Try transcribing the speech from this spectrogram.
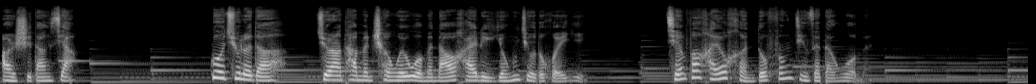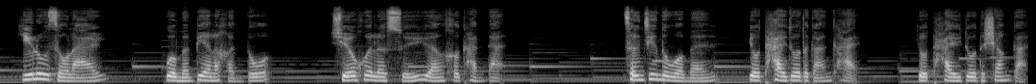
而是当下。过去了的，就让他们成为我们脑海里永久的回忆。前方还有很多风景在等我们。一路走来，我们变了很多，学会了随缘和看淡。曾经的我们有太多的感慨，有太多的伤感，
